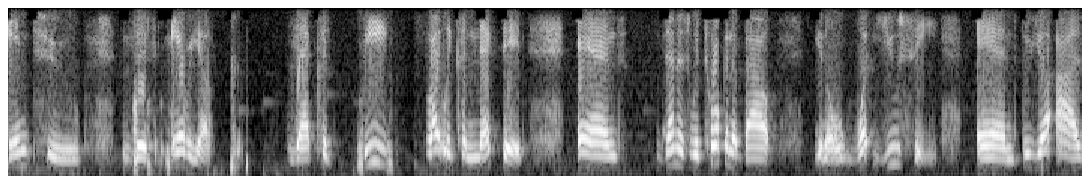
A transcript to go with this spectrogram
into this area that could be slightly connected. And Dennis, we're talking about, you know, what you see. And through your eyes,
